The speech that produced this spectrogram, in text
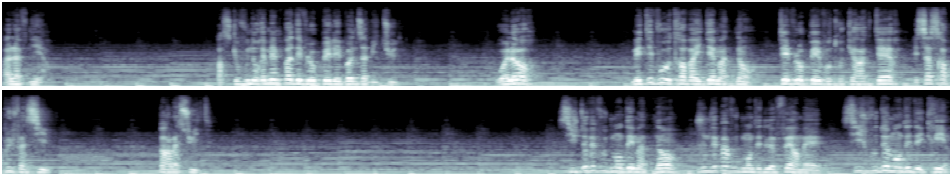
À l'avenir. Parce que vous n'aurez même pas développé les bonnes habitudes. Ou alors, mettez-vous au travail dès maintenant. Développez votre caractère et ça sera plus facile. Par la suite. Si je devais vous demander maintenant, je ne vais pas vous demander de le faire, mais si je vous demandais d'écrire,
